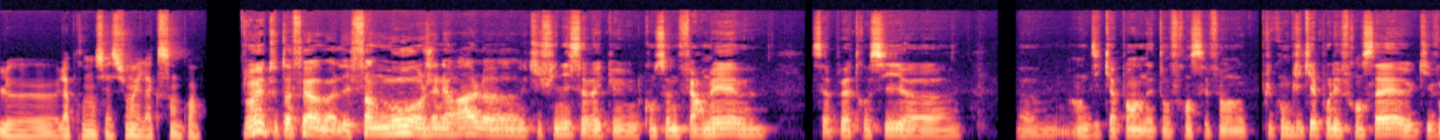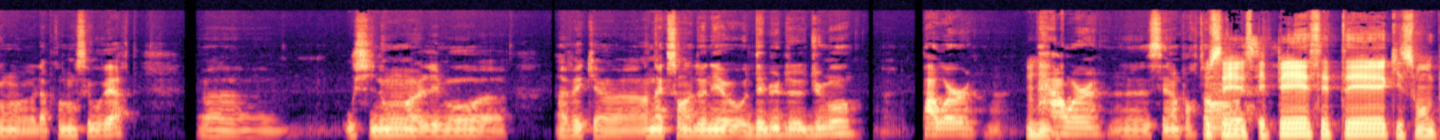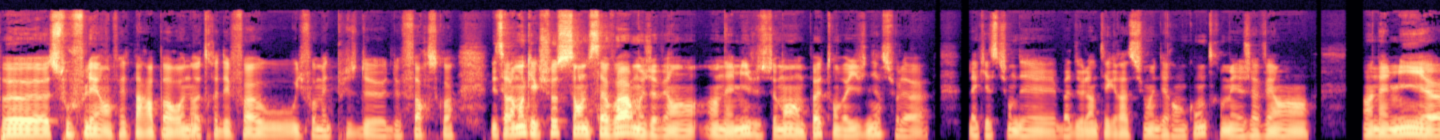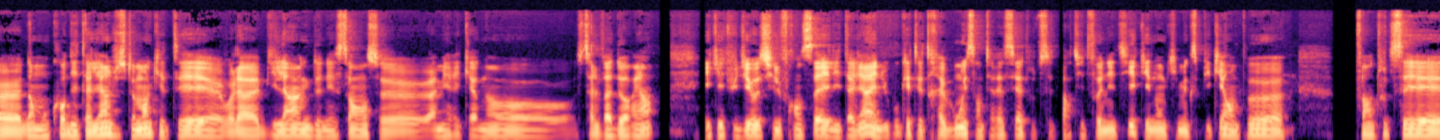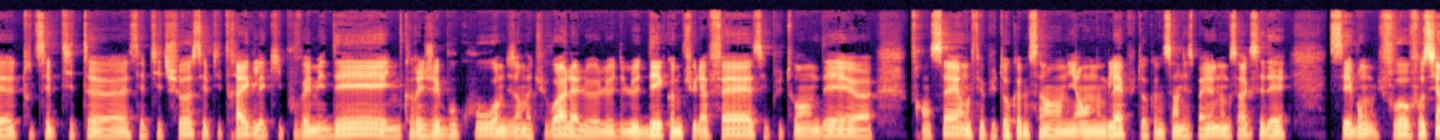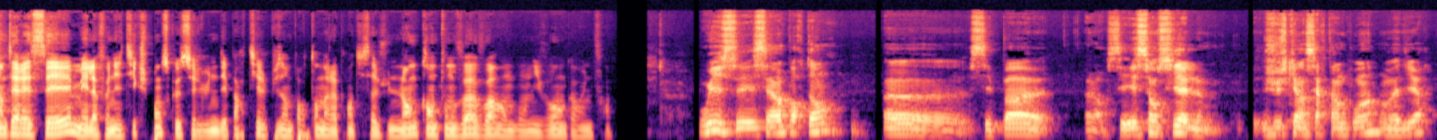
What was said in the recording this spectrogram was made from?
la prononciation et l'accent. quoi. Oui, tout à fait. Ah bah, les fins de mots en général euh, qui finissent avec une consonne fermée, euh, ça peut être aussi euh, handicapant en étant français, enfin plus compliqué pour les Français qui vont la prononcer ouverte. ou sinon les mots avec euh, un accent à donner au début du mot. Power, mhm. power, euh, c'est important. Tous ces, P, ces T qui sont un peu euh, soufflés en fait par rapport aux nôtres des fois où il faut mettre plus de, force quoi. Mais c'est vraiment quelque chose sans le savoir. Moi j'avais un, ami justement, un pote, on va y venir sur la, la question des, bah, de l'intégration et des rencontres, mais j'avais un, un ami dans mon cours d'italien justement qui était voilà bilingue de naissance américano-salvadorien et qui étudiait aussi le français et l'italien et du coup qui était très bon et s'intéressait à toute cette partie de phonétique et donc il m'expliquait un peu euh, enfin toutes ces toutes euh, petites choses ces petites règles qui pouvaient m'aider il me corrigeait beaucoup en me disant bah tu vois là le, le, D comme tu l'as fait c'est plutôt un D euh, français on le fait plutôt comme ça en, en anglais plutôt comme ça en espagnol donc c'est vrai que c'est des c'est bon il faut, faut s'y intéresser mais la phonétique je pense que c'est l'une des parties les plus importantes dans l'apprentissage d'une langue quand on veut avoir un bon niveau encore une fois oui, c'est important. Euh, c'est pas. Alors, c'est essentiel jusqu'à un certain point, on va dire,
